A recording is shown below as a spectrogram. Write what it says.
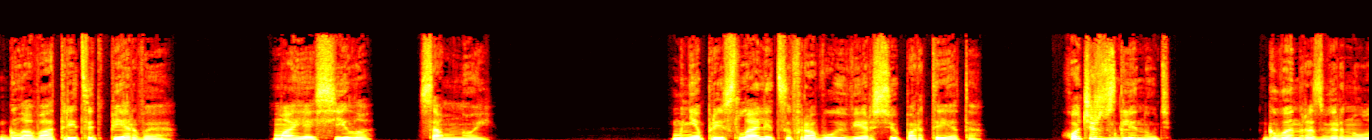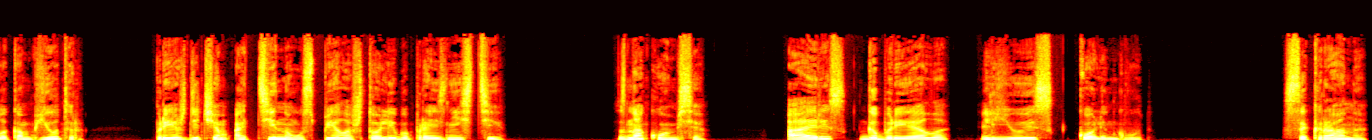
Глава 31. Моя сила со мной. Мне прислали цифровую версию портрета. Хочешь взглянуть? Гвен развернула компьютер, прежде чем Аттина успела что-либо произнести. Знакомься. Айрис, Габриэла, Льюис, Коллингвуд. С экрана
